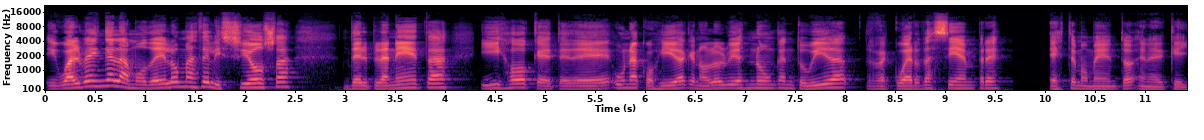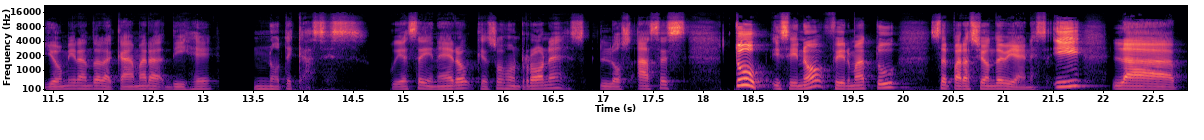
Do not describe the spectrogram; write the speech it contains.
Igual venga la modelo más deliciosa del planeta, hijo, que te dé una acogida que no lo olvides nunca en tu vida. Recuerda siempre este momento en el que yo mirando a la cámara dije, no te cases. Cuida ese dinero, que esos honrones los haces tú. Y si no, firma tu separación de bienes. Y la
